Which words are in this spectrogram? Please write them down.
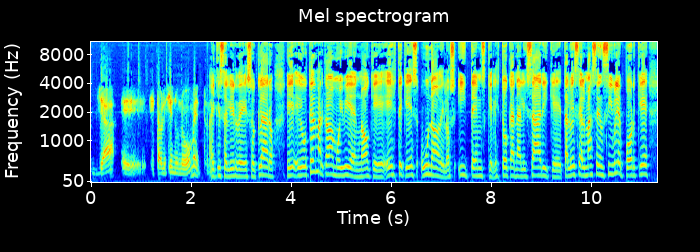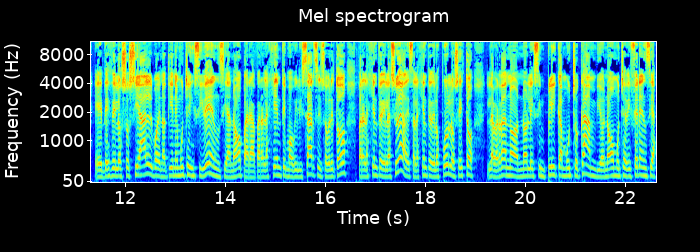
ya eh, estableciendo un nuevo momento. Hay que salir de eso, claro. Eh, eh, usted marcaba muy bien, ¿no? Que este que es uno de los ítems que les toca analizar y que tal vez sea el más sensible porque desde lo social, bueno, tiene mucha incidencia, ¿no? Para, para la gente movilizarse y sobre todo para la gente de las ciudades, a la gente de los pueblos, esto la verdad no, no les implica mucho cambio, ¿no? Mucha diferencia.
